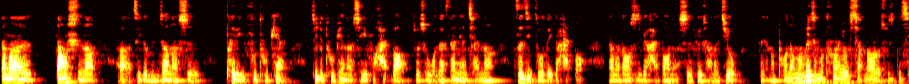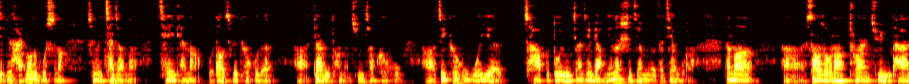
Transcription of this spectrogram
那么当时呢，呃，这个文章呢是配了一幅图片，这个图片呢是一幅海报，就是我在三年前呢自己做的一个海报。那么当时这个海报呢是非常的旧，非常的破。那么为什么突然又想到了说这个写这个海报的故事呢？是因为恰巧呢前一天呢我到这个客户的啊店里头呢去营销客户啊，这客户我也差不多有将近两年的时间没有再见过了。那么啊，上周呢，突然去他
